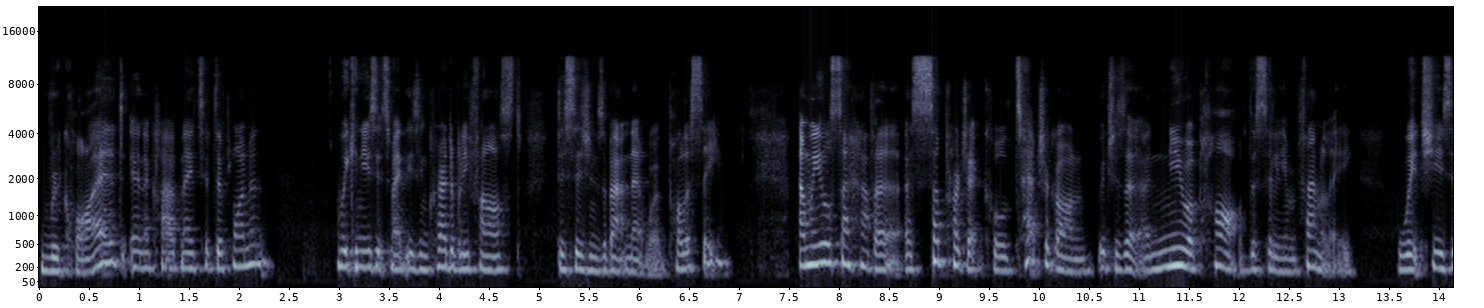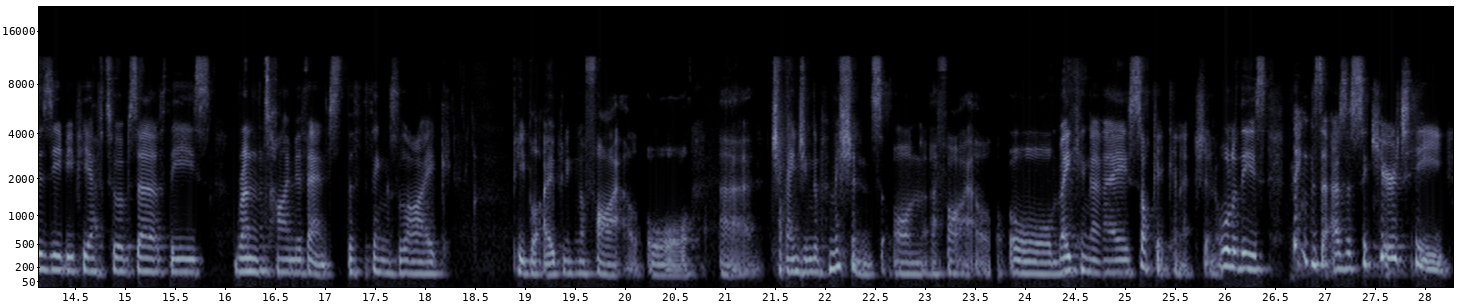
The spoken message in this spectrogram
required in a cloud native deployment. We can use it to make these incredibly fast decisions about network policy. And we also have a, a sub-project called Tetragon, which is a, a newer part of the Cilium family, which uses eBPF to observe these runtime events, the things like people opening a file or uh, changing the permissions on a file or making a socket connection, all of these things that as a security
